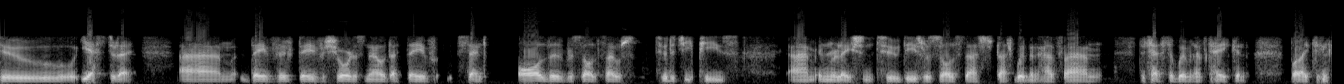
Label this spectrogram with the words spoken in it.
to yesterday? Um, they've they've assured us now that they've sent all the results out to the GPs um, in relation to these results that that women have um, the tests that women have taken. But I think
